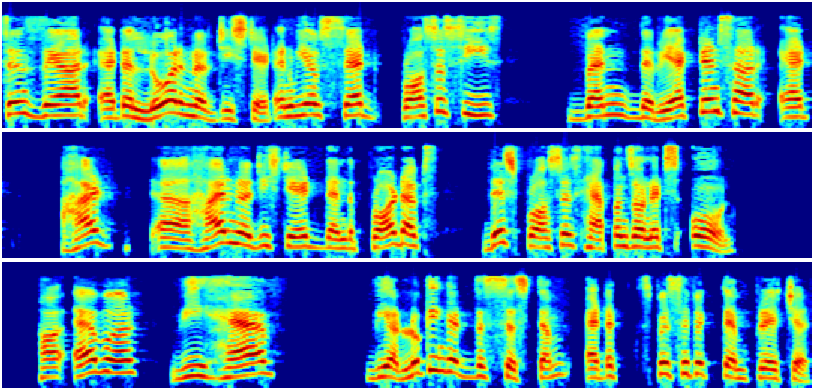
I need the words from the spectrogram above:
since they are at a lower energy state and we have said processes when the reactants are at higher, uh, higher energy state than the products this process happens on its own however we have we are looking at the system at a specific temperature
